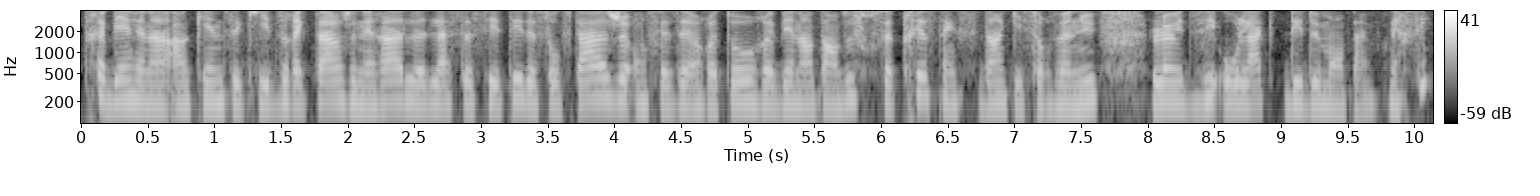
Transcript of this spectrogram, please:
Très bien, Renan Hawkins, qui est directeur général de la Société de sauvetage. On faisait un retour, bien entendu, sur ce triste incident qui est survenu lundi au lac des Deux Montagnes. Merci.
